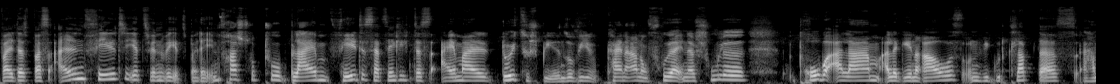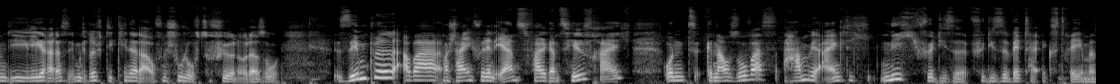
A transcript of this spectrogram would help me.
weil das, was allen fehlte, jetzt wenn wir jetzt bei der Infrastruktur bleiben, fehlt es tatsächlich, das einmal durchzuspielen. So wie, keine Ahnung, früher in der Schule, Probealarm, alle gehen raus und wie gut klappt das? Haben die Lehrer das im Griff, die Kinder da auf den Schulhof zu führen oder so? simpel, aber wahrscheinlich für den Ernstfall ganz hilfreich. Und genau sowas haben wir eigentlich nicht für diese, für diese Wetterextreme.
